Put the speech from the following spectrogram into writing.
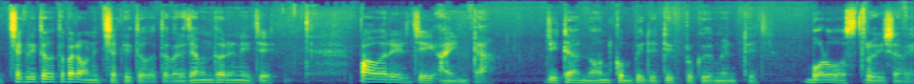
ইচ্ছাকৃত হতে পারে, অনিচ্ছাকৃত হতে পারে। যেমন ধরেন এই যে, পাওয়ারের যে আইনটা যেটা নন কম্পিটিটিভ প্রকিউরমেন্টের বড় অস্ত্র হিসাবে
